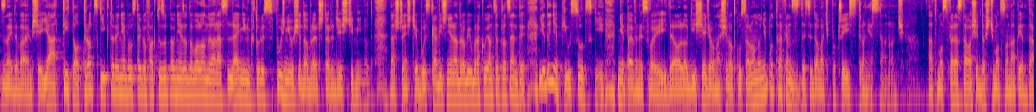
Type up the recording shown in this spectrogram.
znajdowałem się ja, Tito Trocki, który nie był z tego faktu zupełnie zadowolony oraz Lenin, który spóźnił się dobre 40 minut. Na szczęście błyskawicznie nadrobił brakujące procenty. Jedynie Piłsudski, niepewny swojej ideologii, siedział na środku salonu, nie potrafiąc zdecydować po czyjej stronie stanąć. Atmosfera stała się dość mocno napięta.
